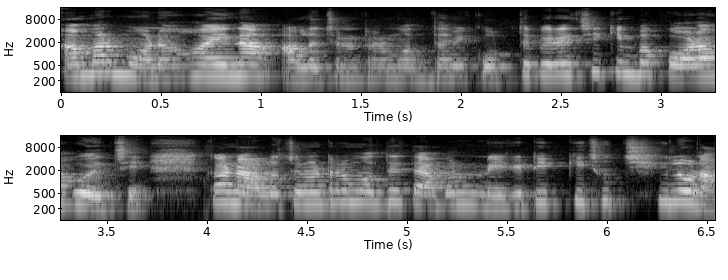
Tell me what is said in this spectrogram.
আমার মনে হয় না আলোচনাটার মধ্যে আমি করতে পেরেছি কিংবা করা হয়েছে। কারণ আলোচনাটার মধ্যে তেমন নেগেটিভ কিছু ছিল না।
